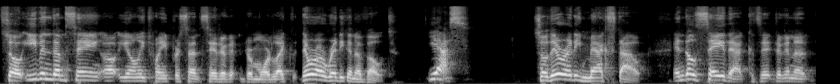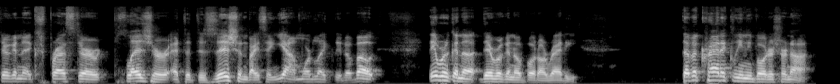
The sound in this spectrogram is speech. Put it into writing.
So even them saying, "Oh, you only twenty percent say they're they're more likely," they were already going to vote. Yes. So they're already maxed out. And they'll say that because they're gonna they're gonna express their pleasure at the decision by saying, "Yeah, I'm more likely to vote." They were gonna they were gonna vote already. Democratic leaning voters are not.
